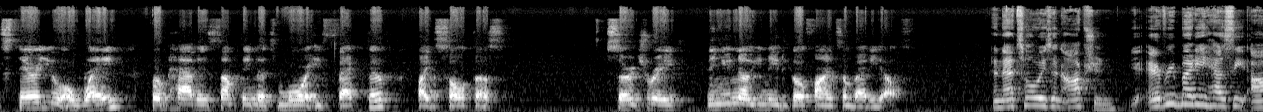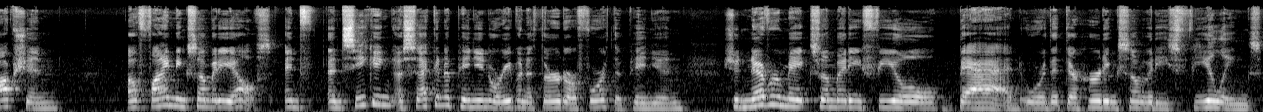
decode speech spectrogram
steer you away from having something that's more effective, like Shouldice surgery, then you know you need to go find somebody else. And that's always an option. Everybody has the option of finding somebody else. And and seeking a second opinion or even a third or fourth opinion should never make somebody feel bad or that they're hurting somebody's feelings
